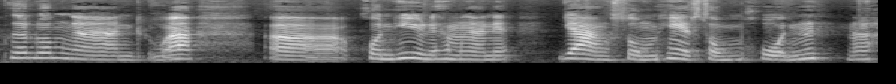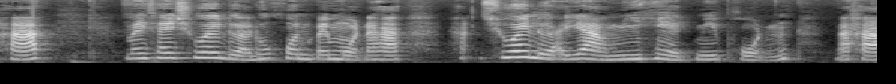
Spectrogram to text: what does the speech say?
เพื่อร่วมงานหรือว่าคนที่อยู่ในทำงานเนี่ยอย่างสมเหตุสมผลนะคะ ไม่ใช่ช่วยเหลือทุกคนไปหมดนะคะ ช่วยเหลืออย่างมีเหตุมีผลนะคะ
